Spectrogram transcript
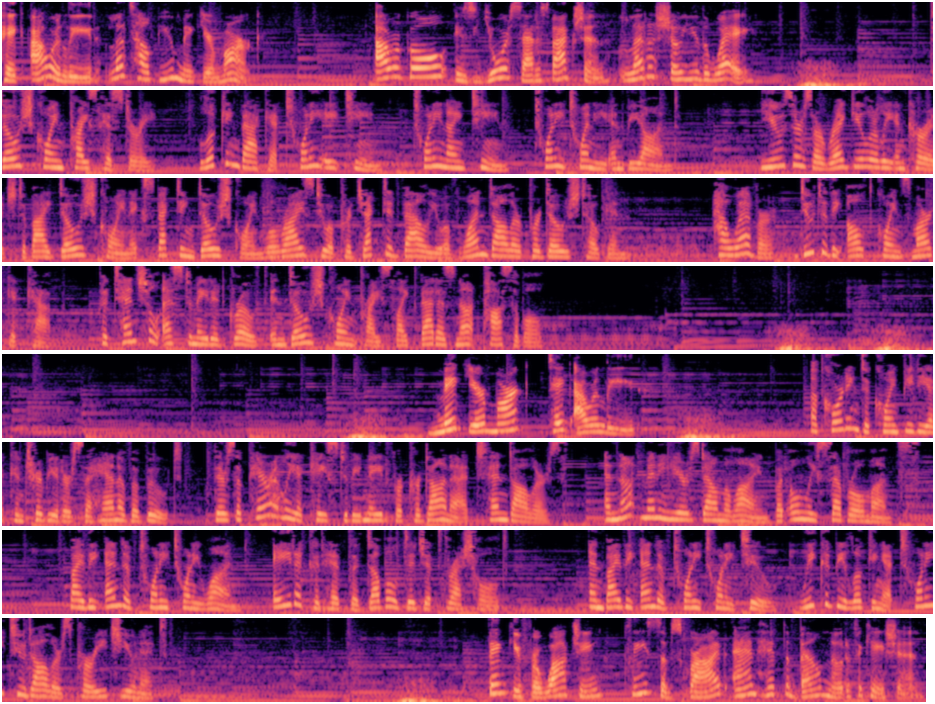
Take our lead, let's help you make your mark. Our goal is your satisfaction. Let us show you the way. Dogecoin price history. Looking back at 2018, 2019, 2020 and beyond. Users are regularly encouraged to buy Dogecoin expecting Dogecoin will rise to a projected value of $1 per Doge token. However, due to the altcoin's market cap, potential estimated growth in Dogecoin price like that is not possible. Make your mark, take our lead. According to Coinpedia contributor Sahana Vibhut, there's apparently a case to be made for Cardano at $10. And not many years down the line but only several months. By the end of 2021, ADA could hit the double-digit threshold. And by the end of 2022, we could be looking at $22 per each unit. Thank you for watching. Please subscribe and hit the bell notification.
